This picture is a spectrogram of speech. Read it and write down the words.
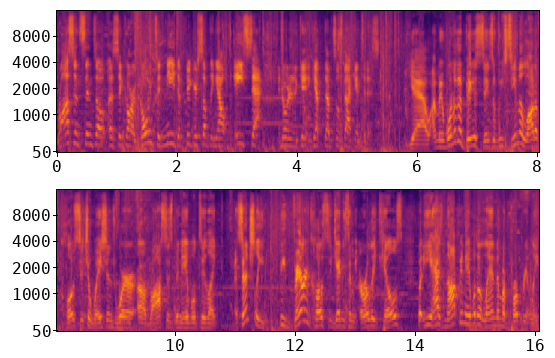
Ross and Sinto, uh, Synco are going to need to figure something out ASAP in order to get, get themselves back into this. Yeah, I mean, one of the biggest things that we've seen a lot of close situations where uh, Ross has been able to like essentially be very close to getting some early kills, but he has not been able to land them appropriately.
